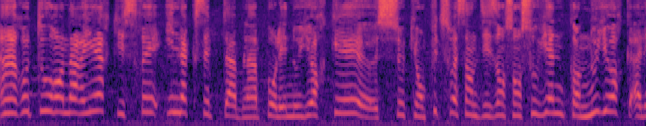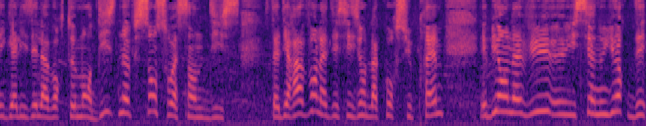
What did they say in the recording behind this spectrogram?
Un retour en arrière qui serait inacceptable hein, pour les New-Yorkais. Euh, Ceux qui ont plus de 70 ans s'en souviennent quand New York a légalisé l'avortement en 1970, c'est-à-dire avant la décision de la Cour suprême. Eh bien, on a vu euh, ici à New York des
